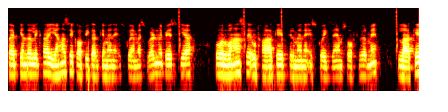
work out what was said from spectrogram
टाइप के अंदर लिखा, यहाँ से कॉपी करके मैंने इसको एम एस वर्ड में पेस्ट किया और वहाँ से उठा के फिर मैंने इसको एग्ज़ाम सॉफ्टवेयर में ला के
